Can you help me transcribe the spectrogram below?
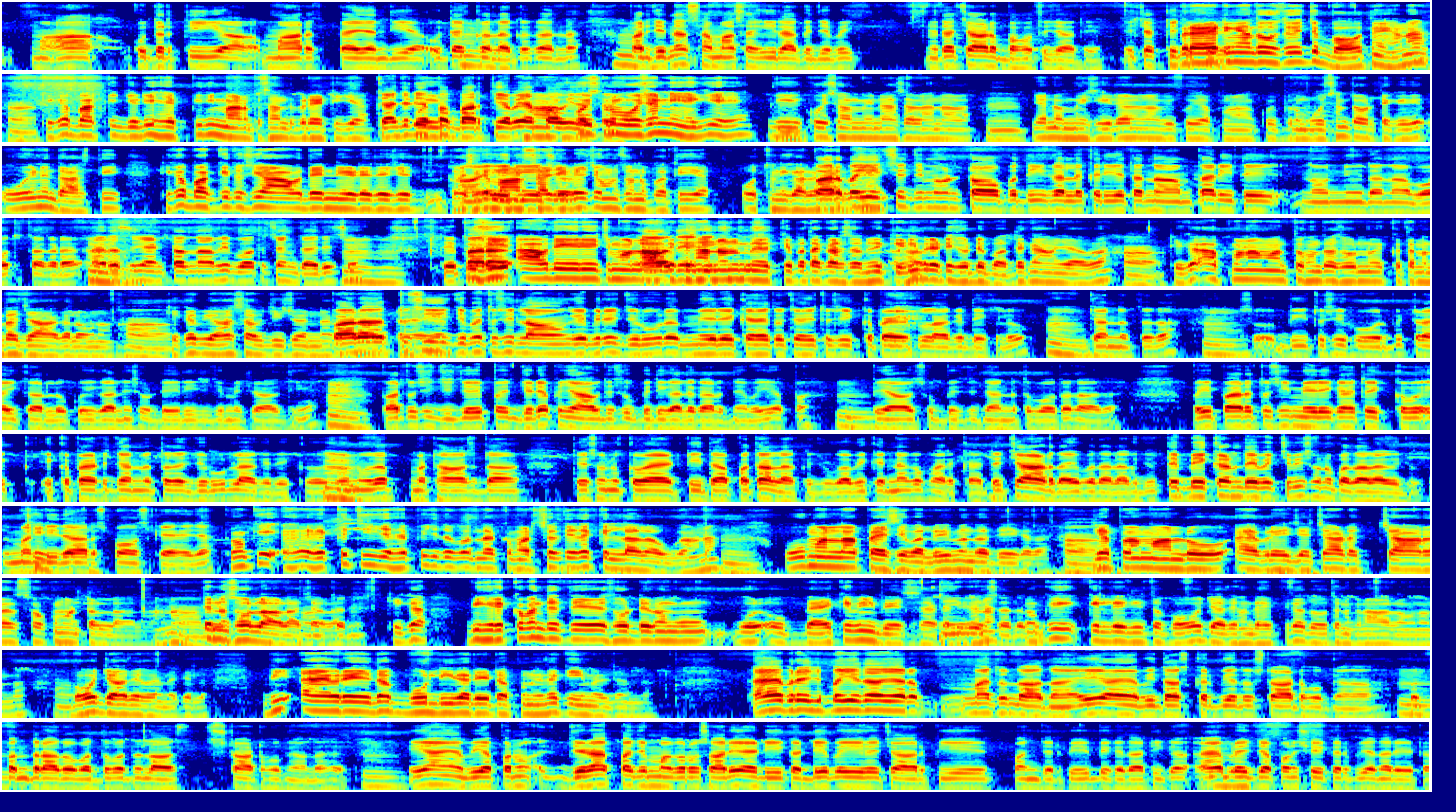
ਕੁਦਰਤੀ ਮਾਰ ਪੈ ਜਾਂਦੀ ਆ ਉਹ ਤਾਂ ਇੱਕ ਅਲੱਗ ਗੱਲ ਆ ਪਰ ਜਿੰਨਾ ਸਮਾਂ ਸਹੀ ਲੱਗ ਜੇ ਬਈ। ਇਹਦਾ ਝਾੜ ਬਹੁਤ ਜ਼ਿਆਦਾ ਹੈ ਇਹ ਚੱਕੇ ਵੈਰਾਈਟੀਆਂ ਦੋਸਤ ਵਿੱਚ ਬਹੁਤ ਨੇ ਹਨਾ? ਹਾਂ। ਠੀਕ ਹੈ ਬਾਕੀ ਜਿਹੜੀ ਹੈਪੀ ਦੀ ਮਨਪਸੰਦ ਵੈਰਾਈਟੀ ਆ ਜਾਂ ਜਿਹੜੀ ਆਪਾਂ ਵਰਤੀ ਆ ਬਈ ਆਪਾਂ ਹਾਂ, ਉਹੀ ਕੋਈ ਪ੍ਰੋਮੋਸ਼ਨ ਨਹੀਂ ਹੈਗੀ ਇਹ ਵੀ ਕੋਈ ਸਵਾਮੀ ਨਸਲਾਂ ਨਾਲ ਹੂੰ। ਜਾਂ ਨਵੀਂ ਸੀਰੀਅਲ ਨਾਲ ਵੀ ਕੋਈ ਆਪਣਾ ਕੋਈ ਪ੍ਰੋਮੋਸ਼ਨ ਤੌਰ ਤੇ ਕੀਤੀ ਉਹ ਇਹਨੇ ਦੱਸਤੀ। ਠੀਕ ਆ ਬਾਕੀ ਤੁਸੀਂ ਆਪਦੇ ਨੇੜੇ ਦੇ ਜੇ ਅਸੀਂ ਮਾਨਸਾ ਜ਼ਿਲ੍ਹੇ ਚ ਹੁਣ ਤੁਹਾਨੂੰ ਪਤਾ ਹੀ ਆ ਉੱਥੋਂ ਦੀ ਗੱਲ ਪਰ ਬਈ 'ਚ ਜਿਵੇਂ ਹੁਣ ਟੌਪ ਦੀ ਗੱਲ ਕਰੀਏ ਤਾਂ ਨਾਮਧਾਰੀ ਤੇ ਨੌਨਿਊ ਦਾ ਨਾਮ ਬਹੁਤ ਤਕੜਾ ਹੈ। ਇਹਦਾ ਸਜੈਂਟਲ ਨਾਮ ਵੀ ਬਹੁਤ ਚੰਗਾ ਇਹਦੇ 'ਚ। ਹੂੰ, ਹੂੰ। ਤੇ ਪਰ ਤੁਸੀਂ ਆਪਦੇ ਏਰੀਆ ਚ ਮੰਨ ਲਓ ਕਿਸਾਨਾਂ ਨੂੰ ਮਿਲ ਕੇ ਪਤਾ ਕਰ ਸਕਦੇ ਹੋ ਕਿਹੜੀ ਵੈਰਾਈਟੀ ਤੁਹਾਡੇ ਵੱਧ ਕਾਮਯਾਬ ਆ। ਹਾਂ। ਠੀਕ ਆ ਆਪਣਾ ਮਨ ਤਾਂ ਹੁੰਦਾ ਤੁਹਾਨੂੰ ਇੱਕ ਤਰ੍ਹਾਂ ਦਾ ਜਾਗ ਲਾਉਣਾ। ਹਾਂ। ਠੀਕ ਹੈ ਵੀ ਆਹ ਸਬਜ਼ੀ ਚੋਂ ਇੰਨਾ ਕੁ ਪਰ product ਤੁਸੀਂ ਹੈਗਾ। ਜਿਵੇਂ ਤੁਸੀਂ ਲਾਓਗੇ ਵੀਰੇ ਜਰੂਰ ਮੇਰੇ ਕਹੇ ਤੋਂ ਚਾਹੇ ਤੁਸੀਂ ਇੱਕ ਪੈਕਟ ਲਾ ਕੇ ਦੇਖ ਲਓ ਹੂੰ। ਜੰਨਤ ਦਾ। ਹੂੰ। ਸੋ ਵੀ ਤੁਸੀਂ ਹੋਰ ਵੀ ਟਰਾਈ ਕਰ ਲਓ ਕੋਈ ਗੱਲ ਨਹੀਂ ਏਰੀਆ 'ਚ ਜਿਵੇਂ ਚੱਲਦੀ ਹੈ। ਹੂੰ। ਪਰ ਤੁਸੀਂ ਜਿਹੜੇ ਪ- ਜਿਹੜੇ ਪੰਜਾਬ ਦੇ ਸੂਬੇ ਦੀ ਗੱਲ ਕਰਦੇ ਆ ਬਈ ਆਪਾਂ ਹੂੰ। ਪੰਜਾਬ ਸੂਬੇ 'ਚ ਜੰਨਤ ਬਹੁਤ ਲੱਗਦਾ। ਬਈ ਪਰ ਤੁਸੀਂ ਮੇਰੇ ਕਹੇ ਤੋਂ ਇੱਕ ਇੱਕ ਇੱਕ ਪੈਕਟ ਜੰਨਤ ਦਾ ਜਰੂਰ ਲਾ ਕੇ ਦੇਖੋ। ਤੁਹਾਨੂੰ ਉਹਦਾ ਮਠਾਸ ਦਾ ਤੇ ਤੁਹਾਨੂੰ ਕੁਆਲਿਟੀ ਦਾ ਪਤਾ ਲੱਗ ਜੂਗਾ ਵੀ ਕਿੰਨਾ ਕੁ ਫ਼ਰਕ ਹੈ ਤੇ ਝਾੜ ਦਾ ਵੀ ਪਤਾ ਲੱਗ ਜੂ ਤੇ ਵੇਚਣ ਦੇ ਵਿੱਚ ਵੀ ਤੁਹਾਨੂੰ ਪਤਾ ਲੱਗ ਜੂ ਮੰਡੀ ਦਾ ਰਿਸਪੌਂਸ ਕਿਹੋ ਜਿਹਾ। ਕਿਉਂਕਿ ਇੱਕ ਚੀਜ਼ ਹੈ ਵੀ ਜਦੋਂ ਬੰਦਾ ਕਮਰਸ਼ੀਅਲ ਤੇ ਇਹਦਾ ਕਿੱਲਾ ਲਾਊਗਾ ਹਨਾ ਉਹ ਮੰਨ ਲਾ ਪੈਸੇ ਵੱਲ ਵੀ ਬੰਦਾ ਦੇਖਦਾ। ਜੇ ਆਪਾਂ ਮੰਨ ਲਓ ਐਵਰੇਜ ਝਾੜ 400 ਕੁਇੰਟਲ ਲਾ ਲਾ ਹਨਾ 300 ਲਾ ਲਾ ਚੱਲ ਠੀਕ ਆ? ਵੀ ਹਰ ਇੱਕ ਬੰਦੇ ਤੇ ਤੁਹਾਡੇ ਵਾਂਗੂ ਉਹ ਬਹਿ ਕੇ ਵੀ ਨਹੀਂ ਵੇਚ ਸਕਦੇ ਹਨਾ ਕਿਉਂਕਿ ਕਿੱਲੇ ਦੀ ਤਾਂ ਬਹੁਤ ਜ਼ਿਆਦਾ ਹੁੰਦਾ ਹੈਪੀ ਤਾਂ ਦੋ ਤਿੰਨ ਕਨਾਲ ਲਾਉਂਦਾ ਹੁੰਦਾ ਬਹੁਤ ਜ਼ਿਆਦਾ ਹੋ ਜਾਂਦਾ ਕਿੱਲਾ। ਵੀ ਐਵਰੇਜ ਦਾ ਬੋਲੀ ਦਾ ਰੇਟ ਆਪਾਂ ਨੂੰ ਇਹਦਾ ਕੀ ਮਿਲ ਜਾਂਦਾ? ਐਵਰੇਜ ਬਈ ਇਹਦਾ ਯਾਰ ਮੈਂ ਤੁਹਾਨੂੰ ਦੱਸਦਾ ਇਹ ਆਇਆ ਵੀ 10 ਰੁਪਏ ਤੋਂ ਸਟਾਰਟ ਹੋ ਗਿਆ ਦਾ ਪਰ 15 ਤੋਂ ਵੱਧ ਵੱਧ ਲਾਸਟ ਸਟਾਰਟ ਹੋ ਗਿਆ ਹੁੰਦਾ ਹੈ। ਇਹ ਆਇਆ ਵੀ ਆਪਾਂ ਨੂੰ ਜਿਹੜਾ ਆਪਾਂ ਜੇ ਮਗਰੋਂ ਸਾਰੇ ਆਈਡੀ ਕੱਢੇ ਬਈ ਇਹ 4 ਰੁਪਏ 5 ਰੁਪਏ ਵਿਕਦਾ ਠੀਕ ਆ? ਐਵਰੇਜ ਆਪਾਂ ਨੂੰ 6 ਰੁਪਏ ਦਾ ਰੇਟ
